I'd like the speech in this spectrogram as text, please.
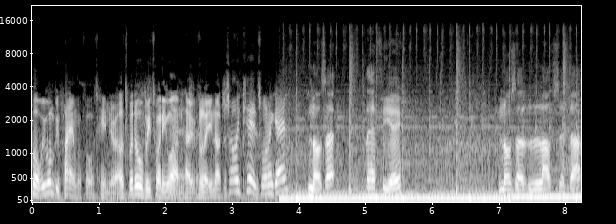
well, we wouldn't be playing with 14 year olds, we'd all be 21, Yeah, true. hopefully, not just, oh, kids, want a game? Nozza, there for you. Nozza loves a duck.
